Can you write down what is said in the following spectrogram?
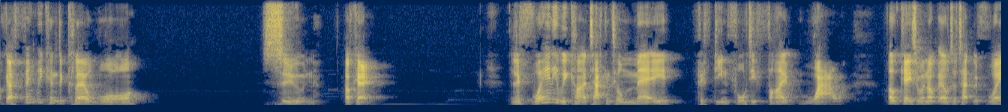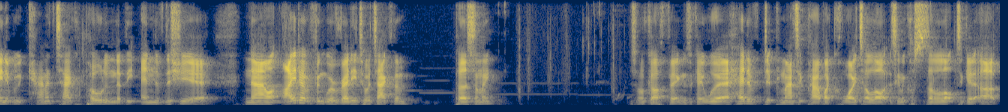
Okay, I think we can declare war soon. Okay. Lithuania we can't attack until May 1545. Wow. Okay, so we're not able to attack Lithuania, but we can attack Poland at the end of this year. Now, I don't think we're ready to attack them, personally. Let's look at our things. Okay, we're ahead of diplomatic power by quite a lot. It's going to cost us a lot to get it up.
